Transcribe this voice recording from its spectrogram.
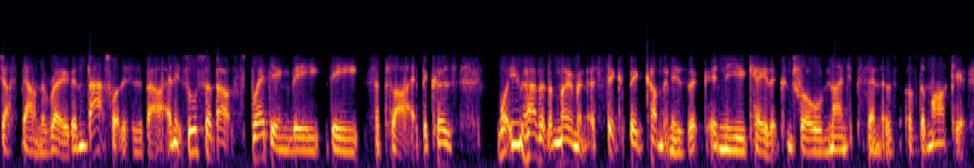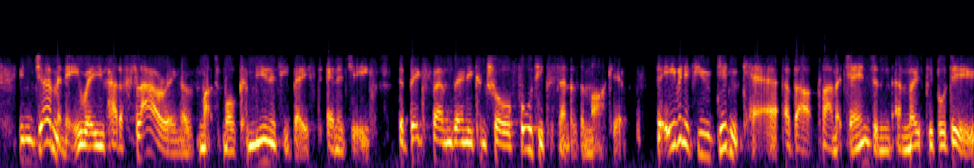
just down the road. And that's what this is about. And it's also about spreading the, the supply because what you have at the moment are six big companies that in the UK that control 90% of, of the market. In Germany, where you've had a flowering of much more community based energy, the big firms only control 40% of the market. So even if you didn't care about climate change, and, and most people do,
